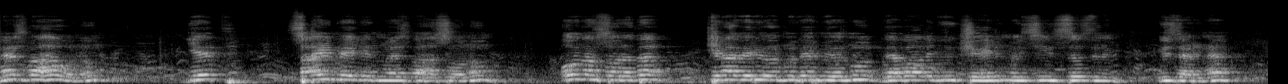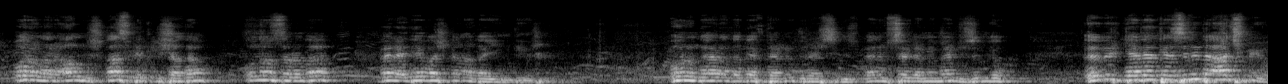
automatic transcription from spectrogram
mezbaha onun, git Sayın Bey'in mezbahası onun. Ondan sonra da kira veriyor mu vermiyor mu vebali büyük şehrin meclisinin sözünün üzerine oraları almış gasp etmiş adam. Ondan sonra da belediye başkan adayım diyor. Onun da herhalde defterini dürersiniz. Benim söylememe lüzum yok. Öbür GBT'sini de açmıyor.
